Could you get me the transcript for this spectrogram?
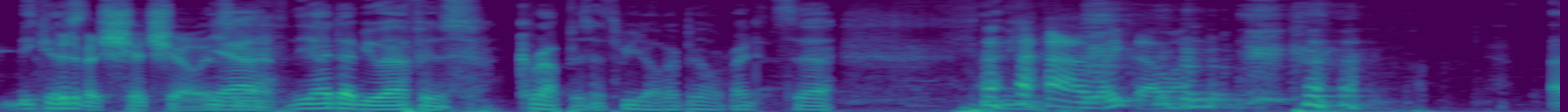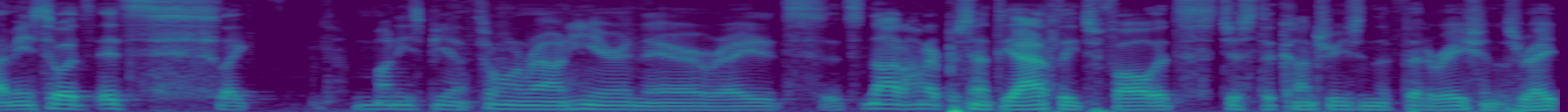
It's a because bit of a shit show, isn't yeah, it? the IWF is corrupt as a three dollar bill, right? It's uh, I mean, I like that one. I mean, so it's it's like money's being thrown around here and there, right? It's it's not 100% the athlete's fault. It's just the countries and the federations, right?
